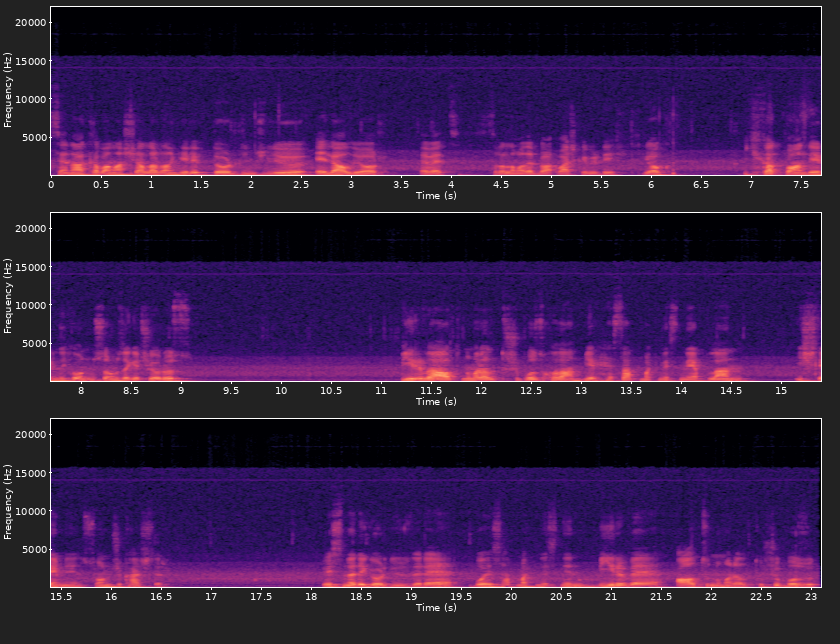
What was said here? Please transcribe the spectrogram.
Sena Kaban aşağılardan gelip dördüncülüğü ele alıyor. Evet. Sıralamada ba- başka bir değişiklik yok. 2 kat puan değerindeki 10. sorumuza geçiyoruz. 1 ve 6 numaralı tuşu bozuk olan bir hesap makinesinde yapılan işleminin sonucu kaçtır? Resimde de gördüğünüz üzere bu hesap makinesinin 1 ve 6 numaralı tuşu bozuk.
